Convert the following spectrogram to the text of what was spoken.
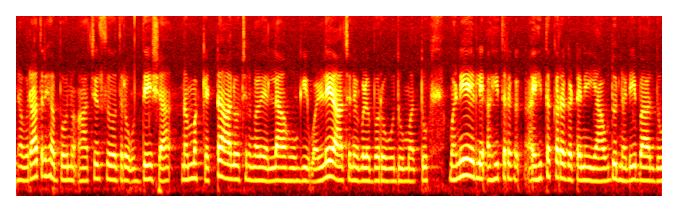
ನವರಾತ್ರಿ ಹಬ್ಬವನ್ನು ಆಚರಿಸುವುದರ ಉದ್ದೇಶ ನಮ್ಮ ಕೆಟ್ಟ ಆಲೋಚನೆಗಳೆಲ್ಲ ಹೋಗಿ ಒಳ್ಳೆಯ ಆಚರಣೆಗಳು ಬರುವುದು ಮತ್ತು ಮನೆಯಲ್ಲಿ ಅಹಿತರ ಅಹಿತಕರ ಘಟನೆ ಯಾವುದು ನಡೀಬಾರದು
